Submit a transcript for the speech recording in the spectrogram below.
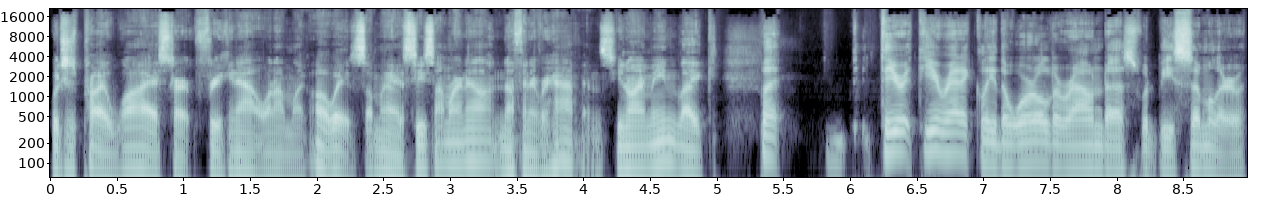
which is probably why I start freaking out when I'm like, oh wait, so I'm going to see something right now. Nothing ever happens. You know what I mean? Like, But theor- theoretically, the world around us would be similar.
